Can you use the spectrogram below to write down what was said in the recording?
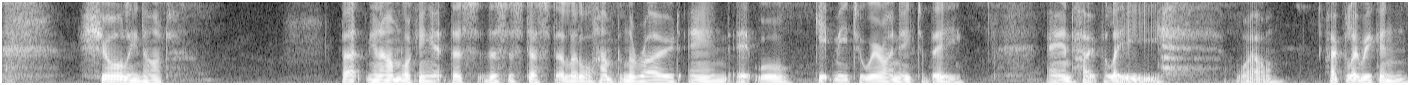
Surely not. But, you know, I'm looking at this. This is just a little hump in the road and it will get me to where I need to be. And hopefully, well, hopefully we can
